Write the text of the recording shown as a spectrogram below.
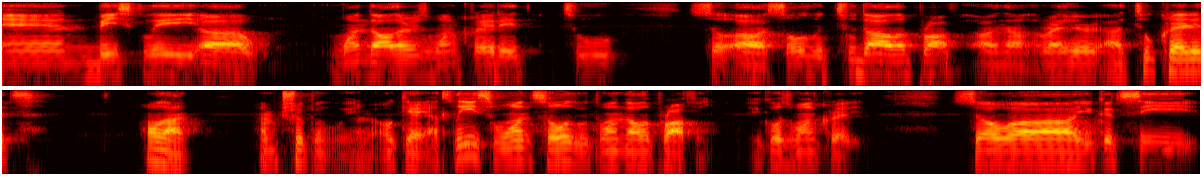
and basically one dollar is one credit two so uh sold with two dollar profit oh no right here uh two credits. Hold on i'm tripping here okay at least one sold with one dollar profit equals one credit. So uh you could see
